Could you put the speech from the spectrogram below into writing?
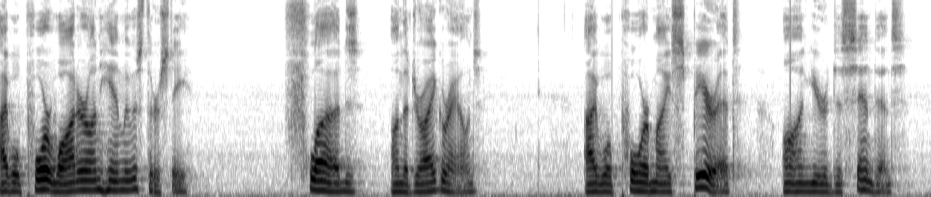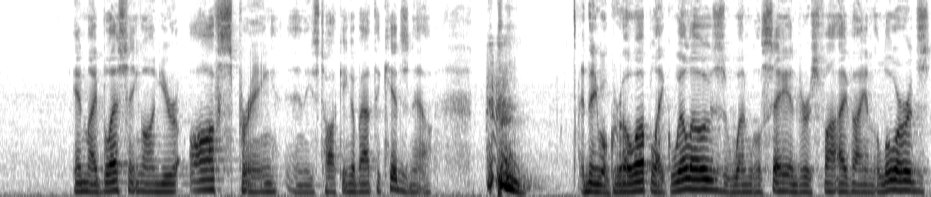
I will pour water on him who is thirsty, floods on the dry ground. I will pour my spirit on your descendants and my blessing on your offspring. And he's talking about the kids now. and they will grow up like willows. One will say in verse 5, I am the Lord's.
